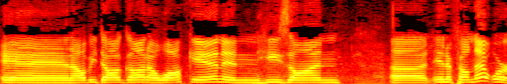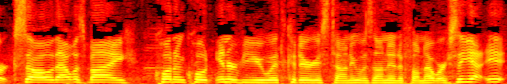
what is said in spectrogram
and I'll be doggone. I walk in and he's on uh, NFL Network. So that was my quote unquote interview with Kadarius Toney was on NFL Network. So yeah, it.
